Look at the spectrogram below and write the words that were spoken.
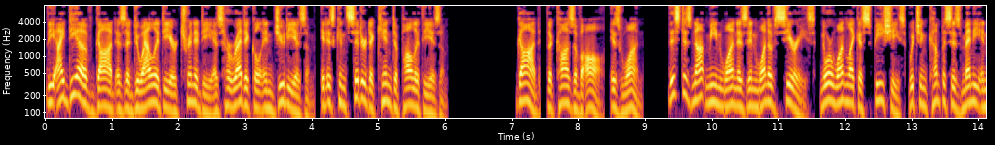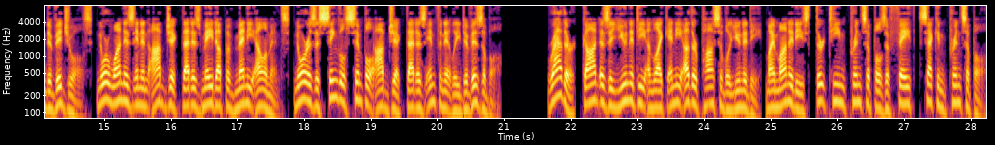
The idea of God as a duality or trinity is heretical in Judaism, it is considered akin to polytheism. God, the cause of all, is one. This does not mean one as in one of series, nor one like a species which encompasses many individuals, nor one as in an object that is made up of many elements, nor as a single simple object that is infinitely divisible. Rather, God is a unity unlike any other possible unity. Maimonides, 13 Principles of Faith, second principle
